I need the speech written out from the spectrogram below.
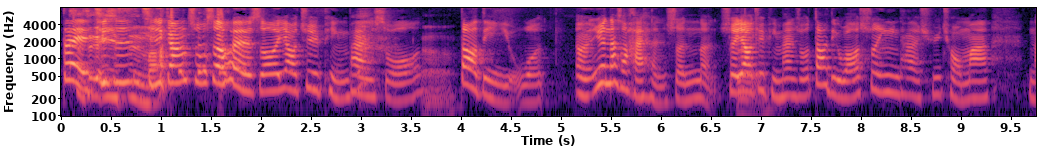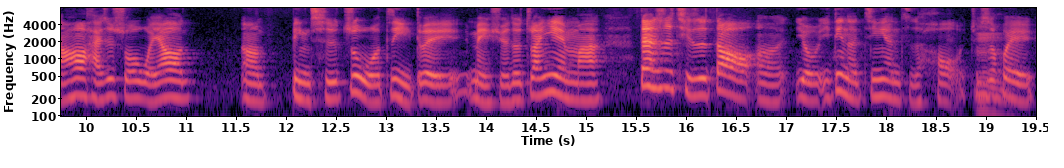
对，这个其实其实刚出社会的时候要去评判说，嗯到底我嗯，因为那时候还很生冷，所以要去评判说，到底我要顺应他的需求吗？然后还是说我要嗯秉持住我自己对美学的专业吗？但是其实到嗯有一定的经验之后，就是嗯会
